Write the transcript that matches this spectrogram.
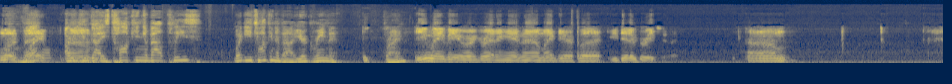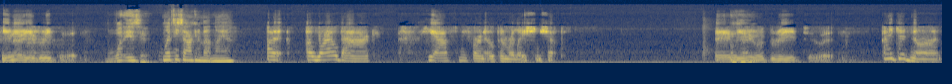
Look, What babe, are you um, guys talking about, please? What are you talking about? Your agreement, Brian? You may be regretting it now, my dear, but you did agree to it. Um, you know you agreed to it. What is it? What's he talking about, Maya? Uh, a while back, he asked me for an open relationship. And Okay. you agreed to it. I did not.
